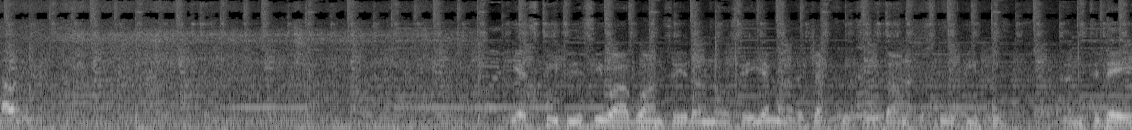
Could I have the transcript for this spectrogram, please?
Lovely. Yes, people, you see what I go on, so you don't know. Say, yeah, man, the jackfruit. So we're down at the store, people. And today,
